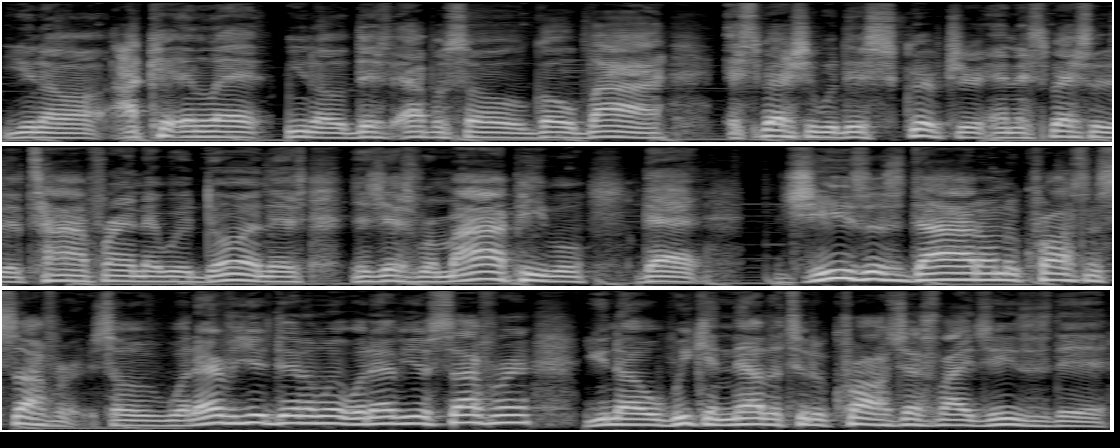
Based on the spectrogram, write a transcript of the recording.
you know i couldn't let you know this episode go by especially with this scripture and especially the time frame that we're doing this to just remind people that Jesus died on the cross and suffered. So whatever you're dealing with, whatever you're suffering, you know, we can nail it to the cross just like Jesus did.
